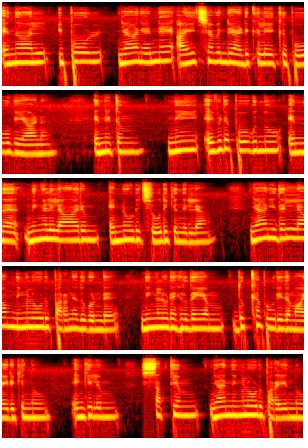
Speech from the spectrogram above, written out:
എന്നാൽ ഇപ്പോൾ ഞാൻ എന്നെ അയച്ചവന്റെ അടുക്കലേക്ക് പോവുകയാണ്. എന്നിട്ടും നീ എവിടെ പോകുന്നു എന്ന് നിങ്ങളിൽ ആരും എന്നോട് ചോദിക്കുന്നില്ല. ഞാൻ ഇതെല്ലാം നിങ്ങളോട് പറഞ്ഞതുകൊണ്ട് നിങ്ങളുടെ ഹൃദയം ദുഃഖപൂരിതമായിരിക്കുന്നു. എങ്കിലും സത്യം ഞാൻ നിങ്ങളോട് പറയുന്നു.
